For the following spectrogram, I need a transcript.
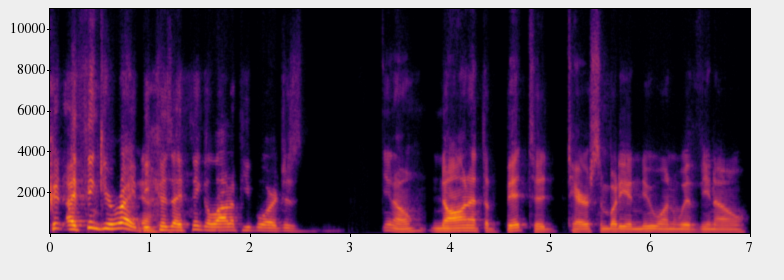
could I think you're right yeah. because I think a lot of people are just you know gnawing at the bit to tear somebody a new one with you know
